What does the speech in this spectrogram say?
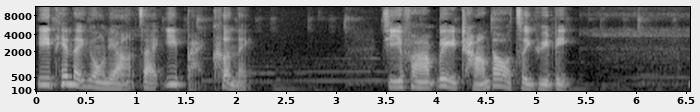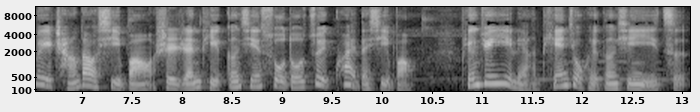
一天的用量在一百克内。激发胃肠道自愈力。胃肠道细胞是人体更新速度最快的细胞，平均一两天就会更新一次，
